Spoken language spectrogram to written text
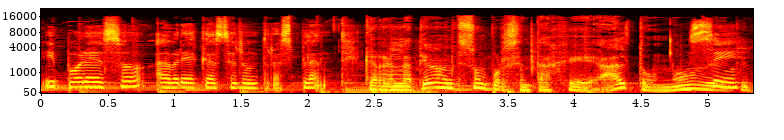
y por eso habría que hacer un trasplante. Que relativamente es un porcentaje alto, ¿no? Sí.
